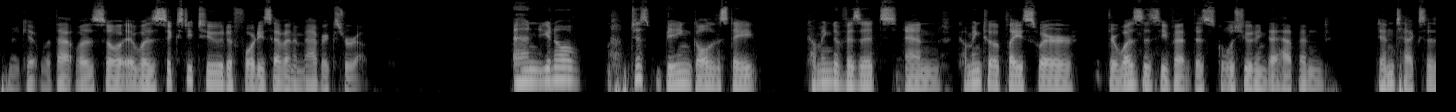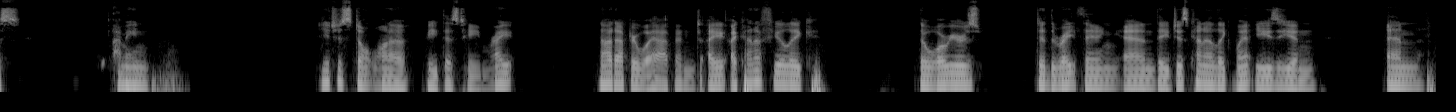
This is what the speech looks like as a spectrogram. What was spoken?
let me get what that was. So it was 62 to 47, and Mavericks were up. And you know, just being Golden State, coming to visit and coming to a place where there was this event, this school shooting that happened in Texas. I mean, you just don't want to beat this team, right? Not after what happened. I, I kind of feel like the Warriors did the right thing and they just kind of like went easy and and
